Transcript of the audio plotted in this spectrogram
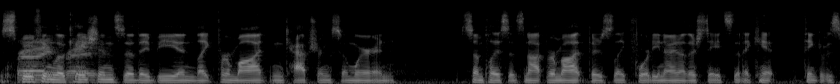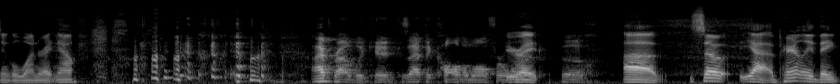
spoofing Right, right. locations so they'd be in like Vermont and capturing somewhere in someplace that's not Vermont. There's like 49 other states that I can't think of a single one right now. I probably could because I have to call them all for work. You're right. Ugh. Uh, so yeah, apparently they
